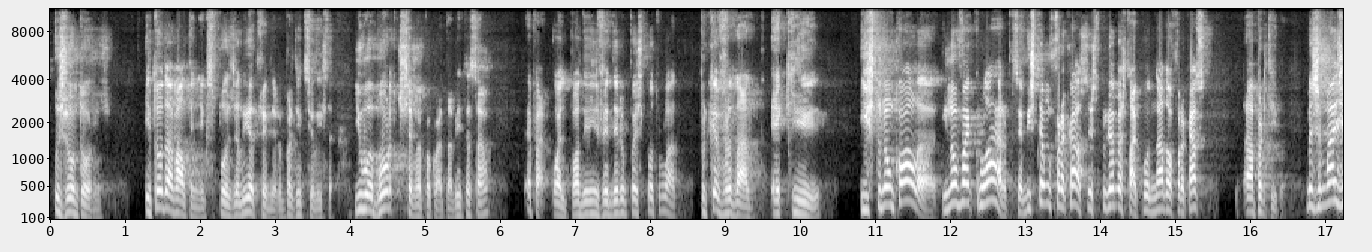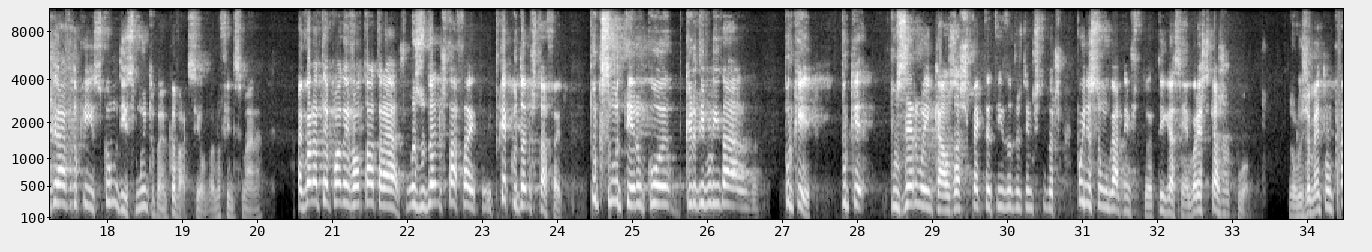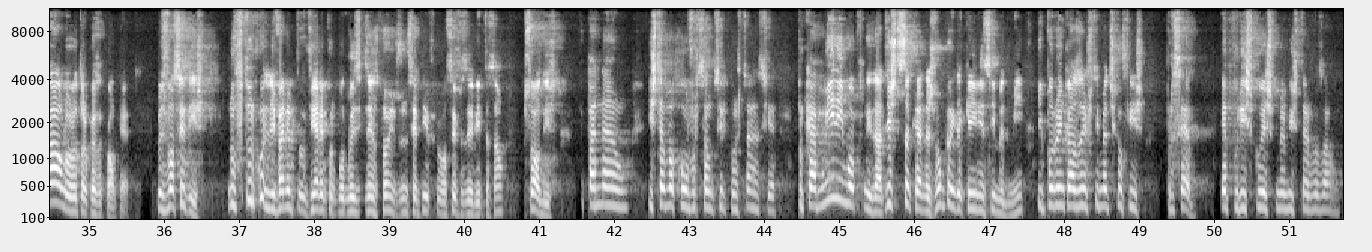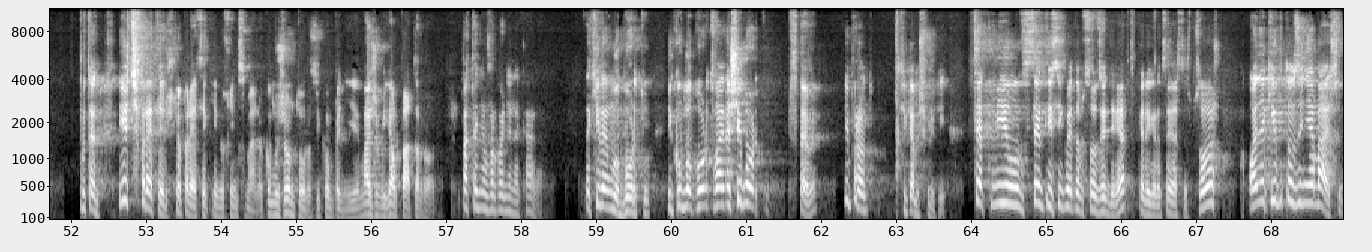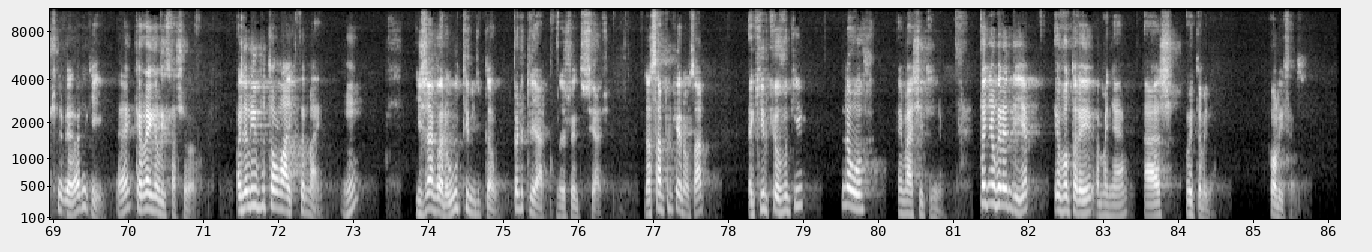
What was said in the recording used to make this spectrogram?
o João Torres e toda a maltinha que se pôs ali a defender o Partido Socialista e o aborto que chama pacote da habitação Epá, olha, podem vender o peixe para o outro lado. Porque a verdade é que isto não cola e não vai colar, percebe? Isto é um fracasso. Este programa está condenado ao fracasso à partida. Mas mais grave do que isso, como disse muito bem o Cavaco Silva no fim de semana, agora até podem voltar atrás, mas o dano está feito. E porquê que o dano está feito? Porque se meteram com a credibilidade. Porquê? Porque puseram em causa a expectativa dos investidores. Ponha-se num lugar de investidor, diga assim, agora este caso recuou. No alojamento local ou outra coisa qualquer. Mas você diz, no futuro, quando lhe vierem, vierem propor umas isenções, uns incentivos para você fazer habitação, o pessoal diz, pá, não, isto é uma conversão de circunstância, porque há mínima oportunidade, estes sacanas vão cair, cair em cima de mim e pôr em causa os investimentos que eu fiz. Percebe? É por isso que este primeiro-ministro tem razão. Portanto, estes freteiros que aparecem aqui no fim de semana, como o João Torres e companhia, mais o Miguel Prata Roda, pá, tenham vergonha na cara. Aquilo é um aborto, e como aborto vai nascer morto. Percebe? E pronto, ficamos por aqui. 7.150 pessoas em direto, quero agradecer a estas pessoas. Olha aqui o botãozinho abaixo, subscrever, olha aqui. É? Carrega ali, se faz favor. Olha ali o botão like também. Hum? E já agora, o último botão, partilhar nas redes sociais. Já sabe porquê, não sabe? Aquilo que houve aqui, não houve em mais sítio nenhum. Tenha um grande dia. Eu voltarei amanhã às 8 da manhã. Com licença.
